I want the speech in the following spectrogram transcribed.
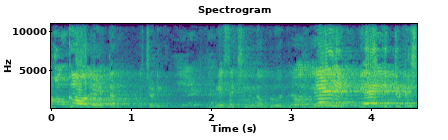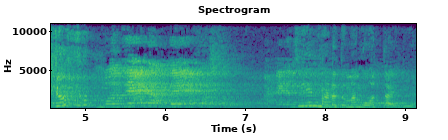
ಪಕ್ಕ ಹೋಗಿ ಹೇಳ್ತಾರೆ ಎಚ್ ಒಡಿ ಎ ಸೆಕ್ಷನ್ ಇಂದ ಒಬ್ರು ಅಂದ್ರೆ. ಹೇಳಿ ಏ ಇತ್ತು ಟೆಸ್ಟು ಏನ್ ಮಾಡೋದು? ಮ್ಯಾಮ್ ಓದ್ತಾ ಇದ್ವಿ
